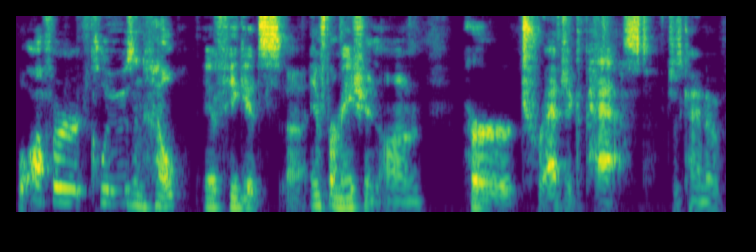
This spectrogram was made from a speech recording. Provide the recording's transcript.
will offer clues and help if he gets uh, information on her tragic past, just kind of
